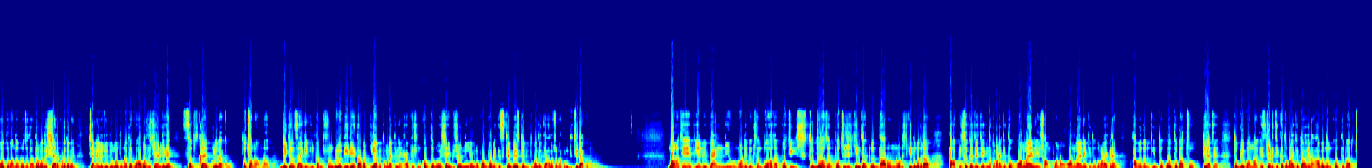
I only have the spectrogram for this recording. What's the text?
বন্ধু বান্ধব রয়েছে, তাদের মধ্যে শেয়ার করে দেবে। চ্যানেলে যদি নতুন হয়ে থাকো, অবশ্যই চ্যানেলটিকে সাবস্ক্রাইব করে রাখো। তো চলো আমরা ডিটেলস আগে ইনফরমেশনগুলো দিয়ে দিই, তারপর কীভাবে তোমরা এখানে অ্যাপ্লিকেশন করতে পারবে, সেই বিষয় নিয়ে আমরা পরপর স্টেপ বাই স্টেপ তোমাদেরকে আলোচনা করে দিচ্ছি। দেখো বলা হচ্ছে পিএনবি ব্যাংক নিউ নোটিফিকেশন দু হাজার পঁচিশ। তো দু হাজার পঁচিশের কিন্তু একটা দারুণ নোটিশ কিন্তু তোমরা পাবলিশ হয়ে গেছে যেখানে তোমরা কিন্তু অনলাইনে সম্পূর্ণ অনলাইনে কিন্তু তোমরা এখানে আবেদন কিন্তু করতে পারছ। ঠিক আছে? তো বিভিন্ন স্টেট থেকে তোমরা কিন্তু এখানে আবেদন করতে পারছ।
